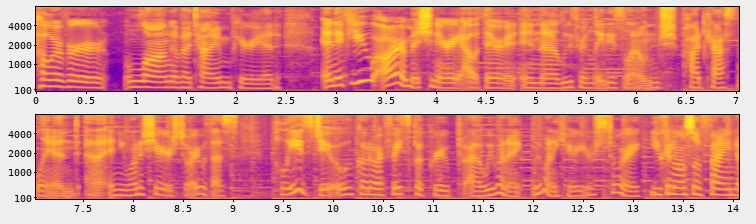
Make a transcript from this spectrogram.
however long of a time period. And if you are a missionary out there in uh, Lutheran Ladies Lounge podcast land, uh, and you want to share your story with us, please do go to our Facebook group. Uh, we want to we want to hear your story. You can also find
